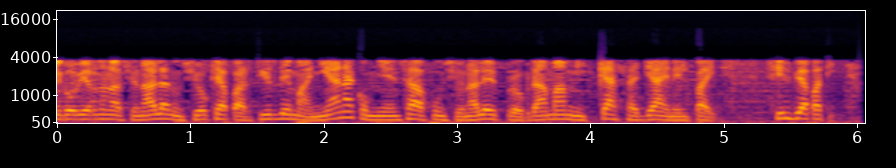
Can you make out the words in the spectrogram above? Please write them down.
El gobierno nacional anunció que a partir de mañana comienza a funcionar el programa Mi Casa Ya en el país. Silvia Patilla.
